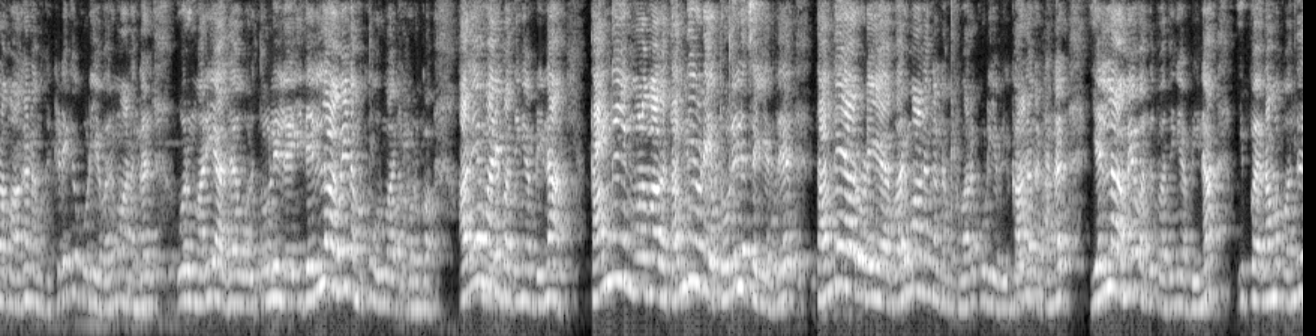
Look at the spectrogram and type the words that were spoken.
மூலமாக நமக்கு கிடைக்கக்கூடிய வருமானங்கள் ஒரு மரியாதை ஒரு தொழில் இது எல்லாமே நமக்கு உருவாக்கி கொடுக்கும். அதே மாதிரி பார்த்தீங்க அப்படின்னா தந்தையின் மூலமாக தந்தையுடைய தொழிலை செய்யறது தந்தையாருடைய வருமானங்கள் நமக்கு வரக்கூடிய காலகட்டங்கள் எல்லாமே வந்து பார்த்தீங்க அப்படின்னா இப்போ நமக்கு வந்து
